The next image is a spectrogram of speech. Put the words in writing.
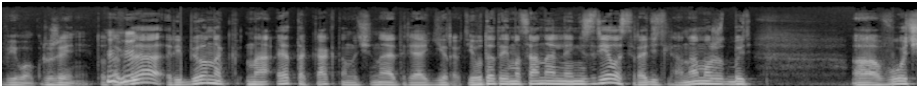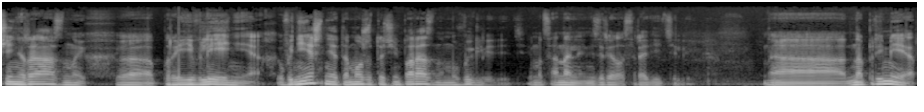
в его окружении, то тогда ребенок на это как-то начинает реагировать. И вот эта эмоциональная незрелость родителя, она может быть а, в очень разных а, проявлениях. Внешне это может очень по-разному выглядеть, эмоциональная незрелость родителей. А, Например,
